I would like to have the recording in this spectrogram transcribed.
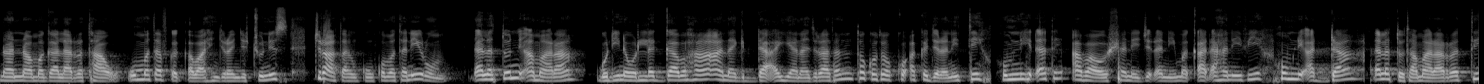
naannawa magaalaa irra taa'u uummataaf qaqqabaa hin jiran jechuunis jiraataan kun komataniiru. Dhalattoonni Amaaraa godina Wallaggaa Bahaa aanaa giddaa ayyaanaa jiraatan tokko tokko akka jedhanitti humni hidhate abaa'oo shanee jedhanii maqaa dhahanii fi humni addaa dhalattoota Amaaraa irratti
